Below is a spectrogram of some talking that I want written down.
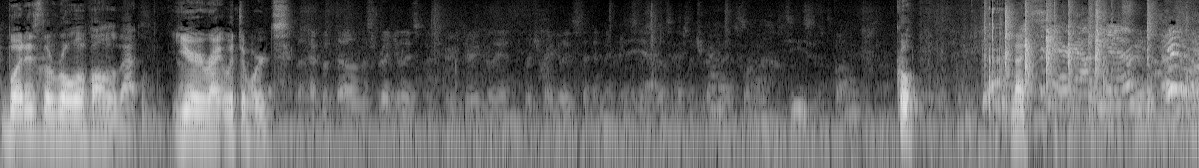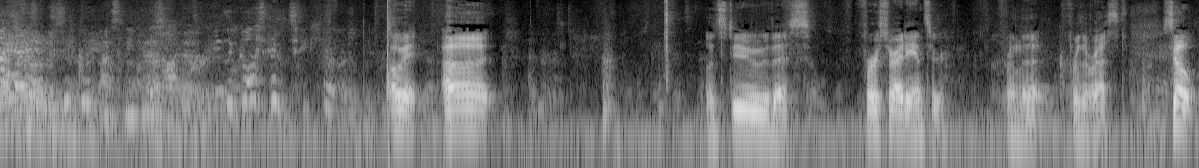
what is the role of all of that? You're right with the words. The hypothalamus regulates the pituitary gland, which regulates the endocrine system, which regulates hormones. Cool. Nice. Okay. Uh, let's do this. First right answer from the for the rest. So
